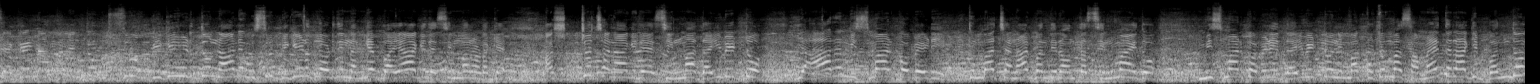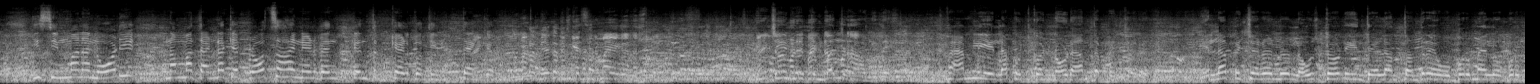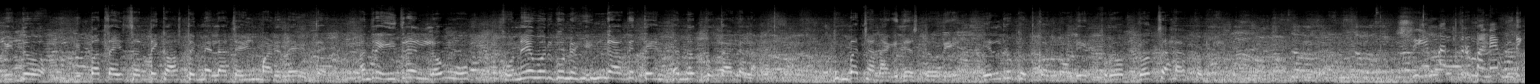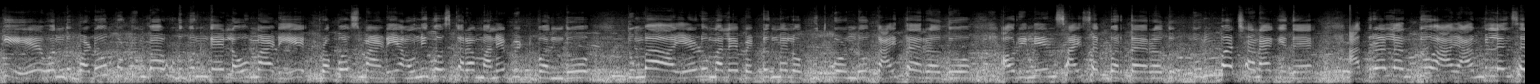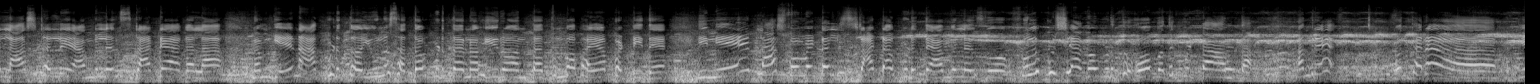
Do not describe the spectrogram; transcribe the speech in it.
ಸೆಕೆಂಡ್ ಹಾಫಲ್ಲಂತೂ ಉಸಿರು ಬಿಗಿ ಹಿಡಿದು ನಾನೇ ಉಸಿರು ಬಿಗಿ ಹಿಡಿದು ನೋಡಿದ್ದೀನಿ. ನನಗೆ ಭಯ ಆಗಿದೆ ಸಿನಿಮಾ ನೋಡೋಕ್ಕೆ. ಅಷ್ಟು ಚೆನ್ನಾಗಿದೆ ಸಿನಿಮಾ. ದಯವಿಟ್ಟು ಯಾರು ಮಿಸ್ ಮಾಡ್ಕೋಬೇಡಿ. ತುಂಬ ಚೆನ್ನಾಗಿ ಬಂದಿರೋವಂಥ ಸಿನಿಮಾ ಇದು. ಮಿಸ್ ಮಾಡ್ಕೋಬೇಡಿ. ದಯವಿಟ್ಟು ನಿಮ್ಮ ಕುಟುಂಬ ಸಮೇತರಾಗಿ ಬಂದು ಈ ಸಿನಿಮಾನ ನೋಡಿ ನಮ್ಮ ತಂಡಕ್ಕೆ ಪ್ರೋತ್ಸಾಹ ನೀಡಬೇಕಂತ ಕೇಳ್ಕೊತೀನಿ. ಥ್ಯಾಂಕ್ ಯು ಫ್ಯಾಮಿಲಿ ಎಲ್ಲ ಕುತ್ಕೊಂಡು ನೋಡೋ ಅಂಥ ಪಿಕ್ಚರ್ ಎಲ್ಲ ಪಿಕ್ಚರಲ್ಲೂ ಲವ್ ಸ್ಟೋರಿ ಅಂತ ಹೇಳಂತಂದರೆ ಒಬ್ಬರ ಮೇಲೆ ಒಬ್ಬರು ಬಿದ್ದು ಇಪ್ಪತ್ತೈದು ಸರ್ತಿ ಕಾಸ್ಟ್ಯೂಮ್ ಎಲ್ಲ ಚೇಂಜ್ ಮಾಡಿದ್ರೆ ಇರುತ್ತೆ. ಅಂದರೆ ಇದರಲ್ಲಿ ಲವ್ ಕೊನೆವರೆಗೂ ಹಿಂಗಾಗುತ್ತೆ ಅಂತ ಅನ್ನೋದು ಗೊತ್ತಾಗಲ್ಲ. ತುಂಬ ಚೆನ್ನಾಗಿದೆ ಸ್ಟೋರಿ ಎಲ್ಲರೂ ಕುತ್ಕೊಂಡು ನೋಡಿ ಪ್ರೋ, ಪ್ರೋತ್ಸಾಹ ಕೊಡಿ. ಶ್ರೀಮಂತರ ಮನೆ ಹುಡುಗಿ ಒಂದು ಬಡವ ಕುಟುಂಬ ಪ್ರಪೋಸ್ ಮಾಡಿ ಅವನಿಗೋಸ್ಕರ ಮನೆ ಬಿಟ್ಟು ಬಂದು ತುಂಬ ಏಳು ಮಲೆ ಬೆಟ್ಟದ ಮೇಲೆ ಹೋಗಿ ಕೂತ್ಕೊಂಡು ಕಾಯ್ತಾ ಇರೋದು, ಅವ್ರು ಇನ್ನೇನು ಸಾಯ್ಸಕ್ಕೆ ಬರ್ತಾ ಇರೋದು ತುಂಬ ಚೆನ್ನಾಗಿದೆ. ಅದರಲ್ಲಂತೂ ಆ ಆ್ಯಂಬುಲೆನ್ಸಲ್ಲಿ ಲಾಸ್ಟಲ್ಲಿ ಆ್ಯಂಬುಲೆನ್ಸ್ ಸ್ಟಾರ್ಟೇ ಆಗಲ್ಲ. ನಮ್ಗೆ ಏನು ಆಗ್ಬಿಡ್ತೋ, ಇವನು ಸತ್ತೋಗ್ಬಿಡ್ತಾನೋ ಹೀರೋ ಅಂತ ತುಂಬ ಭಯ ಪಟ್ಟಿದೆ. ಇನ್ನೇನು ಲಾಸ್ಟ್ ಮೂಮೆಂಟಲ್ಲಿ ಸ್ಟಾರ್ಟ್ ಆಗಿಬಿಡುತ್ತೆ ಆ್ಯಂಬುಲೆನ್ಸು ಫುಲ್ ಖುಷಿ ಆಗೋಗ್ಬಿಡ್ತು. ಓ, ಬದುಕ್ಬಿಟ್ಟ ಅಂತ ಅಂದರೆ ಒಂಥರ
